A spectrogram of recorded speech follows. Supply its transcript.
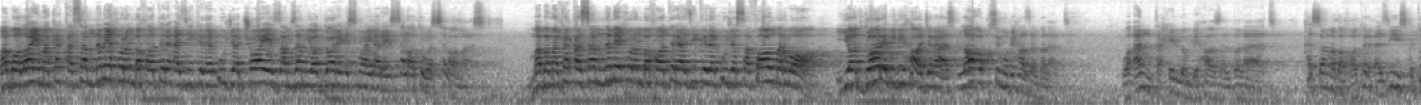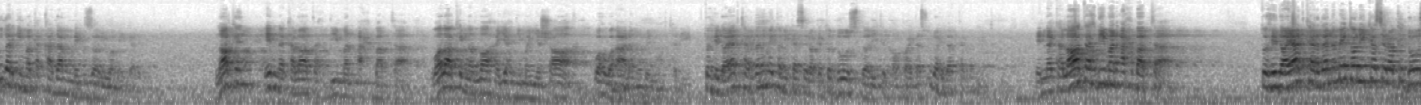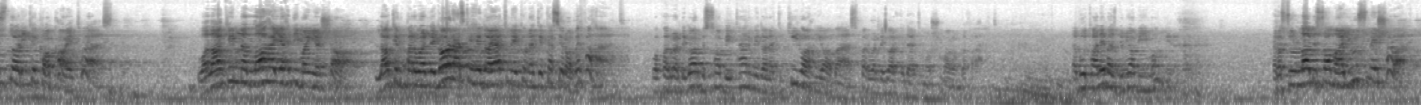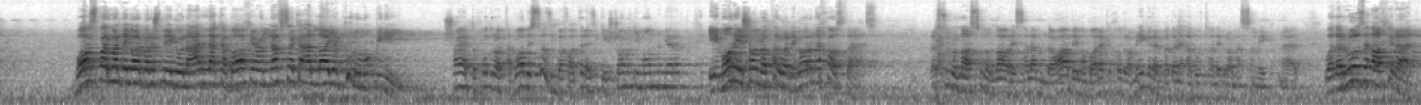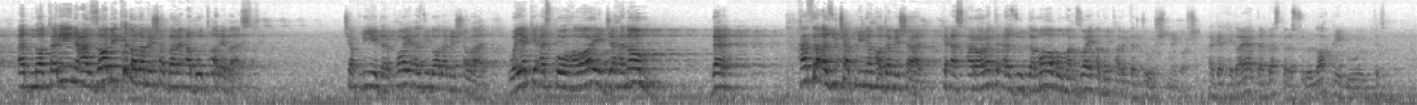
ما بالای مکه قسم نمی‌خورم به خاطر از اینکه در اوج چای زمزم یادگار اسماعیل علیه السلام است. ما به مکه قسم نمی‌خورم به خاطر از اینکه در اوج صفا و مروه یادگار بیبی بی هاجر است. لا اقسم بهذا البلد. و انت حل بهذا البلد. قسم به خاطر عزیز که تو در این مکه قدم می‌گذاری و میگری. لكن انك لا تهدي من احببت ولكن الله يهدي من يشاء وهو اعلم بالمهتدين تو هدایت کردن نمی‌تونی کسی را که تو دوست داری که کاکایت است او را هدایت کردن انك لا تهدي من احببت. تو هدایت کردن نمی‌تونی کسی را که دوست داری که کاکای تو است. ولكن الله يهدي من يشاء لكن پروردگار است که هدایت می‌کنه که کسی را بخواهد. و پروردگار بسیار بهتر می‌داند کی راه یاب است. پروردگار هدایت ما شما را بخواهد. ابو طالب از دنیا به ایمان میره رسول الله بسیار مایوس می شود باز پروردگار برش میگه لعلک باخع نفسک الا یکونوا مؤمنین. شاید خود را تباه بسازی به خاطر از اینکه ایشان ایمان نمیارد. ایمان ایشان را پروردگار نخواسته است. رسول الله صلی الله علیه وسلم لعاب مبارک خود را می‌گیرد بدن ابو طالب را مسه می‌کند. و در روز آخرت ادناترین عذابی که داده می‌شد برای ابو طالب است. چپلی در پای از او داده می شود و یکی از کوههای جهنم در قف از او چپلی نهاده می شود که از حرارت از او دماغ و مغزای ابو طالب در جوش می باشد. اگر هدایت در دست رسول الله می بود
